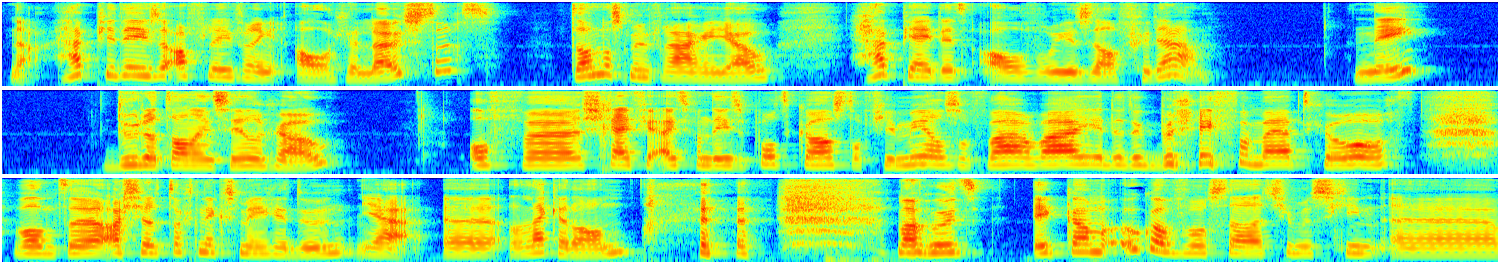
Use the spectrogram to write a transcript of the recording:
Nou, heb je deze aflevering al geluisterd? Dan is mijn vraag aan jou: heb jij dit al voor jezelf gedaan? Nee? Doe dat dan eens heel gauw. Of uh, schrijf je uit van deze podcast of je mails of waar, waar je dit ook bericht van mij hebt gehoord. Want uh, als je er toch niks mee gaat doen, ja, uh, lekker dan. maar goed, ik kan me ook wel voorstellen dat je misschien hè,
